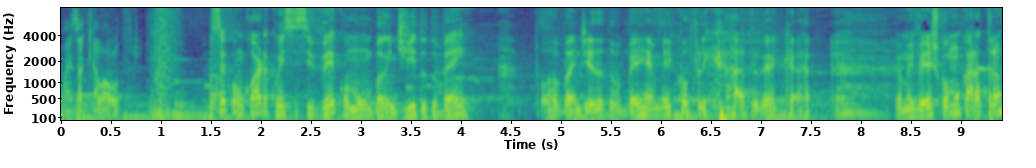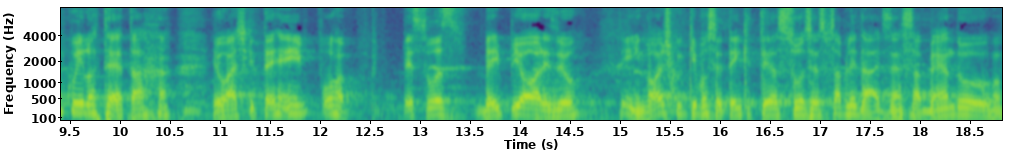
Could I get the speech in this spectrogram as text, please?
mas aquela outra. Você concorda com isso e se vê como um bandido do bem? Porra, bandido do bem é meio complicado, né, cara? Eu me vejo como um cara tranquilo até, tá? Eu acho que tem, porra, pessoas bem piores, viu? Sim, lógico que você tem que ter as suas responsabilidades, né? Sabendo,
